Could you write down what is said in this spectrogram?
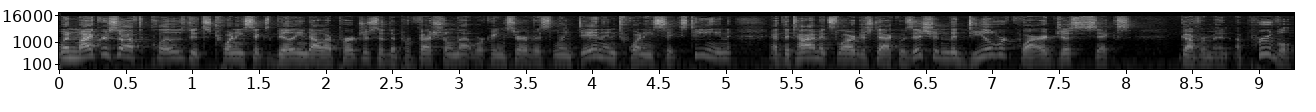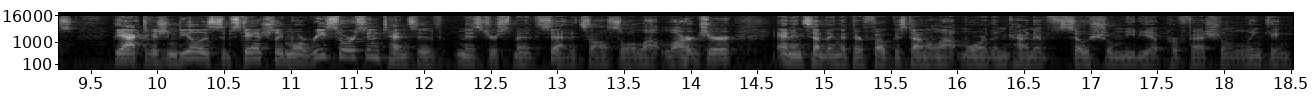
When Microsoft closed its $26 billion purchase of the professional networking service LinkedIn in 2016, at the time its largest acquisition, the deal required just six government approvals. The Activision deal is substantially more resource intensive, Mr. Smith said. It's also a lot larger and in something that they're focused on a lot more than kind of social media professional linking.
